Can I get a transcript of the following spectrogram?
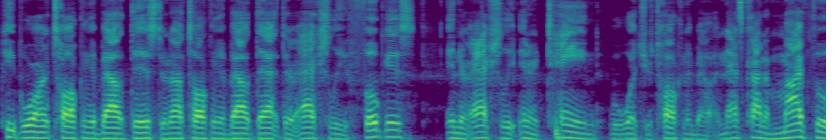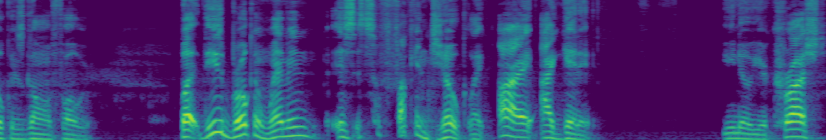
people aren't talking about this, they're not talking about that. They're actually focused and they're actually entertained with what you're talking about. And that's kind of my focus going forward. But these broken women is it's a fucking joke. Like, all right, I get it. You know, you're crushed.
